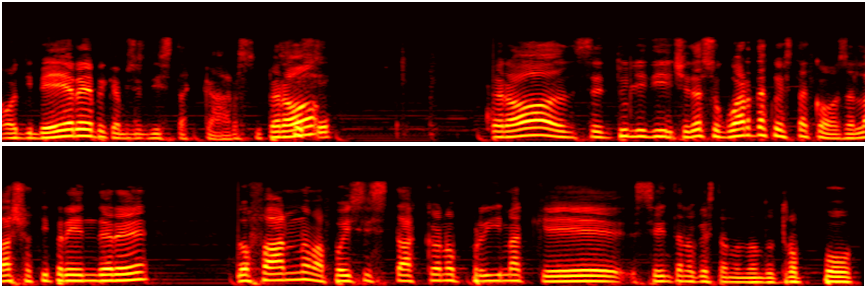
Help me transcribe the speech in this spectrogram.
o di bere perché hanno bisogno di staccarsi. Però, sì, sì. però se tu gli dici adesso guarda questa cosa, lasciati prendere, lo fanno, ma poi si staccano prima che sentano che stanno andando troppo,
